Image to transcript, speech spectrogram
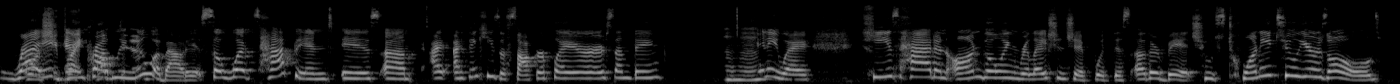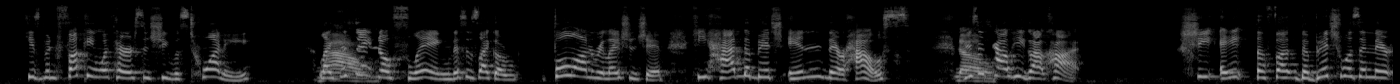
right? She probably and probably knew about it. So what's happened is, um, I, I think he's a soccer player or something. Mhm. Anyway, he's had an ongoing relationship with this other bitch who's 22 years old. He's been fucking with her since she was 20. Like Wow. this ain't no fling. This is like a full on relationship. He had the bitch in their house. No. This is how he got caught. She ate the fuck. The bitch was in there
